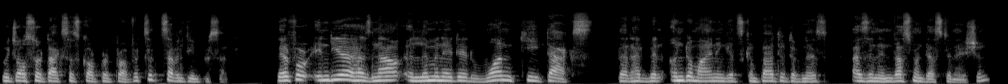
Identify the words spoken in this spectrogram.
which also taxes corporate profits at 17%. Therefore, India has now eliminated one key tax that had been undermining its competitiveness as an investment destination.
